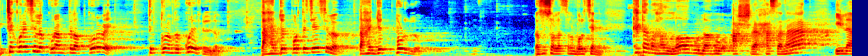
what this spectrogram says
ইচ্ছা করেছিল কোরআন তেলত করবে, তো কোরআন করে ফেলল। তাহাজ্জত পড়তে চেয়েছিল তাহাজ্জত পড়ল। রসুল সাল্লাহ সাল্লাম বলছেন, কাতাবাহাল্লাহু আশরা হাসানাত ইলা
